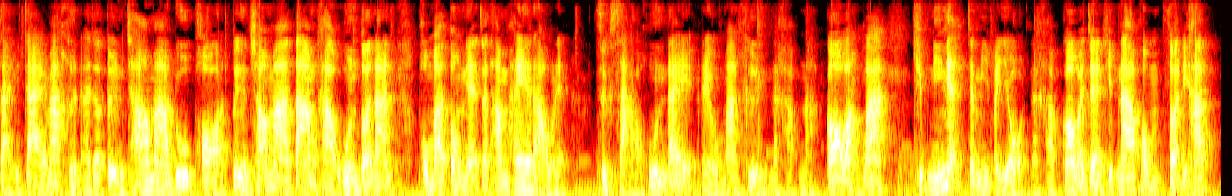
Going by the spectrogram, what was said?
ใส่ใจมากขึ้น อาจจะตื่นเช้ามาดูพอร์ต ตื่นเช้ามาตามข่าวหุ้นตัวนั้น ผมว่าตรงนี้จะทำให้เราเนี่ยศึกษาหุ้นได้เร็วมากขึ้นนะครับนะ ก็หวังว่าคลิปนี้เนี่ยจะมีประโยชน์นะครับ ก็ไว้เจอกันคลิปหน้าผม สวัสดีครับ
